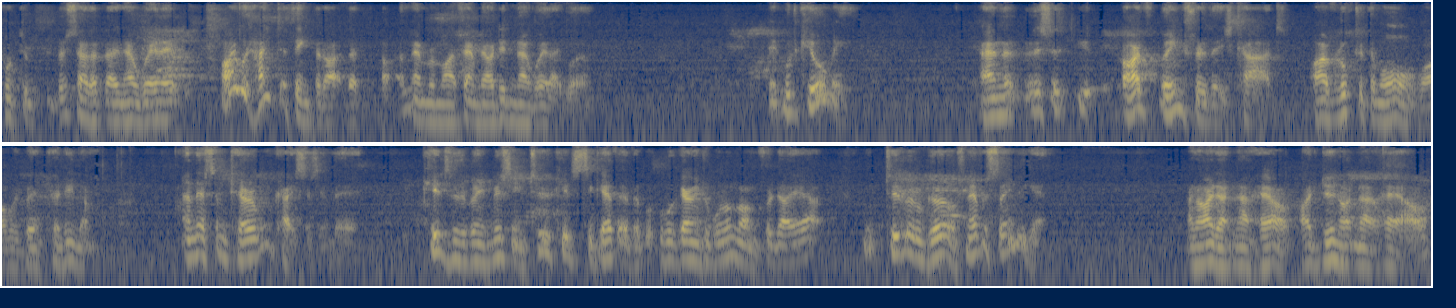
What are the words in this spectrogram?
put to, so that they know where they I would hate to think that I, that a member of my family I didn't know where they were. It would kill me. And this is, I've been through these cards. I've looked at them all while we've been printing them. And there's some terrible cases in there. Kids that have been missing, two kids together that were going to Wollongong for a day out. Two little girls, never seen again. And I don't know how, I do not know how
